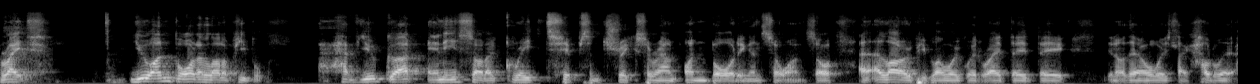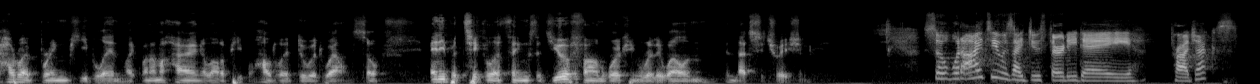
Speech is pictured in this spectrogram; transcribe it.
Right. You onboard a lot of people. Have you got any sort of great tips and tricks around onboarding and so on? So a, a lot of the people I work with, right? They they you know they're always like, how do I how do I bring people in? Like when I'm hiring a lot of people, how do I do it well? So any particular things that you have found working really well in, in that situation? So what I do is I do 30 day projects,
